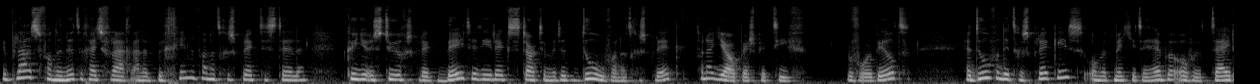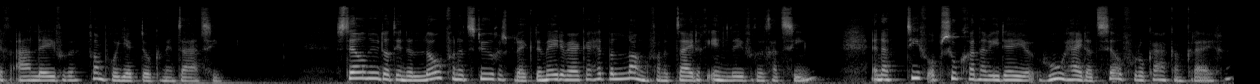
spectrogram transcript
In plaats van de nuttigheidsvraag aan het begin van het gesprek te stellen, kun je een stuurgesprek beter direct starten met het doel van het gesprek vanuit jouw perspectief. Bijvoorbeeld, het doel van dit gesprek is om het met je te hebben over het tijdig aanleveren van projectdocumentatie. Stel nu dat in de loop van het stuurgesprek de medewerker het belang van het tijdig inleveren gaat zien en actief op zoek gaat naar ideeën hoe hij dat zelf voor elkaar kan krijgen,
